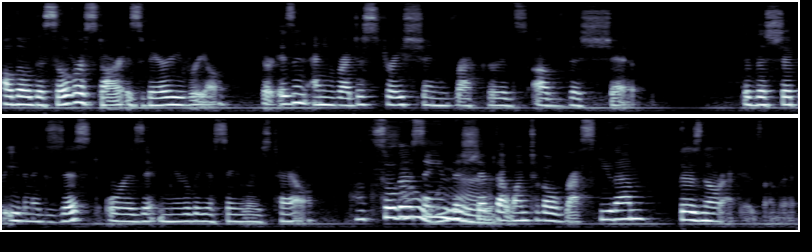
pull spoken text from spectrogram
although the Silver Star is very real, there isn't any registration records of the ship. Did the ship even exist, or is it merely a sailor's tale? That's So they're saying the ship that went to go rescue them, there's no records of it.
